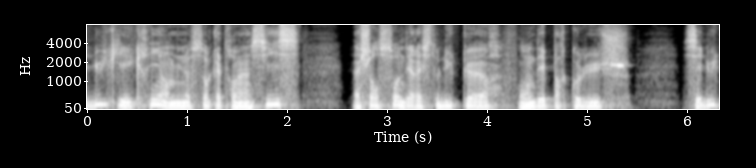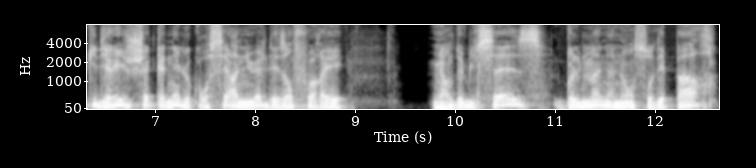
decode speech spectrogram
lui qui écrit en 1986 la chanson des Restos du Cœur, fondée par Coluche. C'est lui qui dirige chaque année le concert annuel des Enfoirés. Mais en 2016, Goldman annonce son départ.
